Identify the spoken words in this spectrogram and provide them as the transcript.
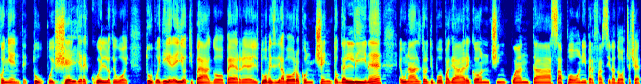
con niente. Tu puoi scegliere quello che vuoi. Tu puoi dire io ti pago per il tuo mese di lavoro con 100 galline e un altro ti può pagare con 50 saponi per farsi la doccia. Cioè,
